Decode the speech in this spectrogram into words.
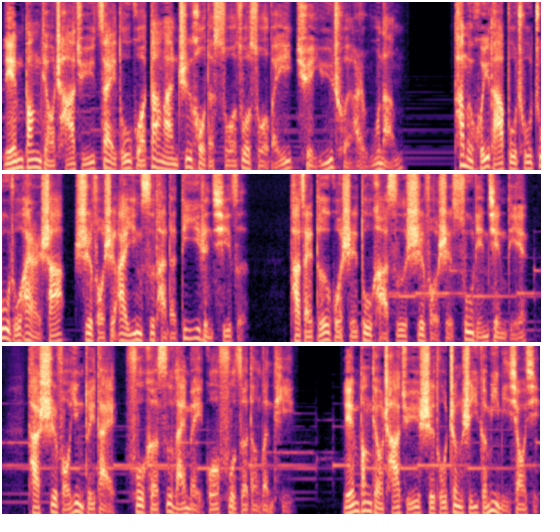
联邦调查局在读过档案之后的所作所为却愚蠢而无能。他们回答不出诸如艾尔莎是否是爱因斯坦的第一任妻子，他在德国时杜卡斯是否是苏联间谍，他是否应对待福克斯来美国负责等问题。联邦调查局试图证实一个秘密消息：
